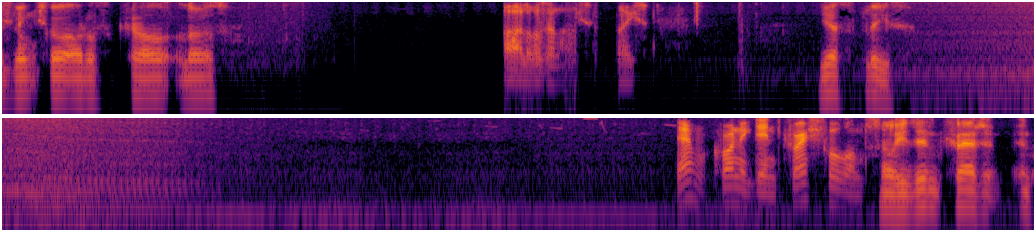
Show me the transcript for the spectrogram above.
things. go out of the car, Lars. Ah, that was a nice. Nice. Yes, please. Damn, Chronic didn't crash for once. No, he didn't crash it. And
